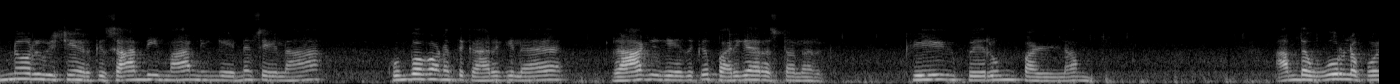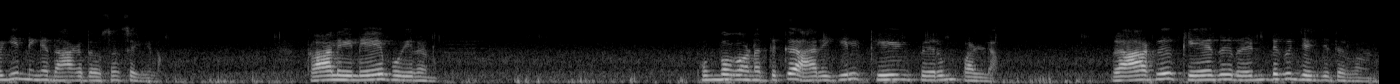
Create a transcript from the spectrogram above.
இன்னொரு விஷயம் இருக்குது சாந்திம்மா நீங்கள் என்ன செய்யலாம்? கும்பகோணத்துக்கு அருகில் ராகு கேதுக்கு பரிகார ஸ்தலம் இருக்குது கீழ் பெரும் பள்ளம். அந்த ஊரில் போய் நீங்கள் நாகதோஷம் செய்யலாம் காலையிலே போயிடணும் கும்பகோணத்துக்கு அருகில் கீழ்பெரும் பள்ளம். ராகு கேது ரெண்டுக்கும் செஞ்சு தருவாங்க.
